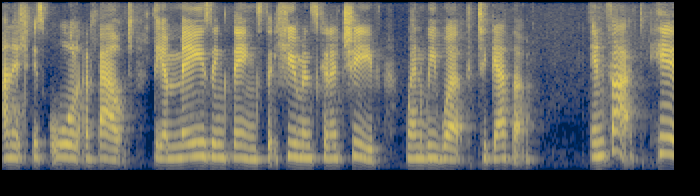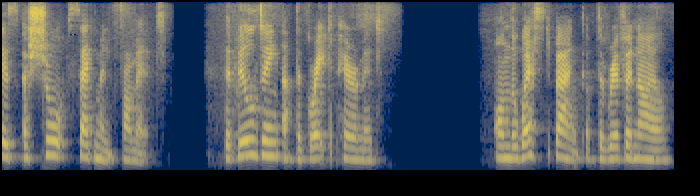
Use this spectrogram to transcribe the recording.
and it is all about the amazing things that humans can achieve when we work together. In fact, here's a short segment from it The building of the Great Pyramid. On the west bank of the River Nile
